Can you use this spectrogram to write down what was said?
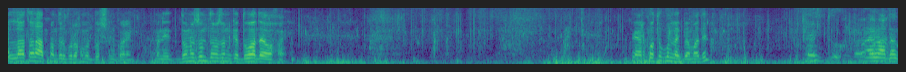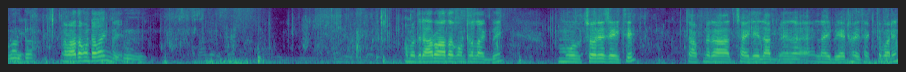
আল্লাহ তালা আপনাদের উপর রহমত বর্ষণ করেন। মানে দনজন দনজনকে দোয়া দেওয়া হয়। আর কতক্ষণ লাগবে আমাদের? এই তো আর আধা ঘণ্টা। আর আধা ঘণ্টা লাগবে? আমাদের আরও আধা ঘণ্টা লাগবে মূল চরে যাইতে। তো আপনারা চাইলে লাইভ অ্যাড হয়ে থাকতে পারেন।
